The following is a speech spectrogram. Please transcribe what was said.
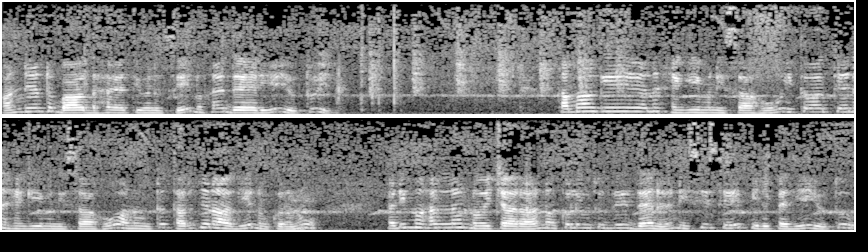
අන්‍යයන්ට බාධා ඇතිවනසේ නොහැදෑරිය යුතුය. තමාගේ යන හැඟීම නිසා හෝ හිතවත් යන හැඟීම නිසා හෝ අනුන්ට තර්ජනාදිය නොකරනු. වැඩිමහල්ලා නොවිචාරා නොකළ යුතු දේ දැන නිසිසේ පිළිපැදිය යුතුය.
